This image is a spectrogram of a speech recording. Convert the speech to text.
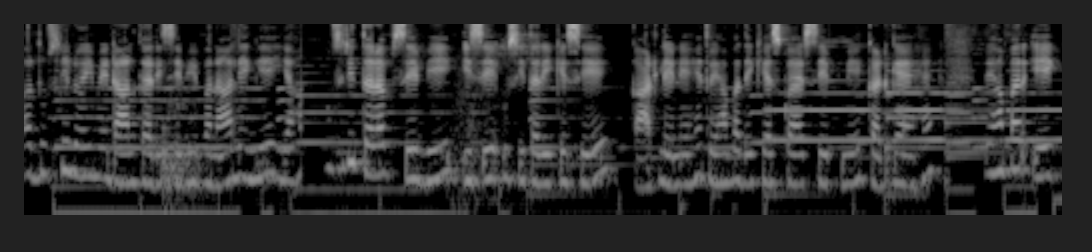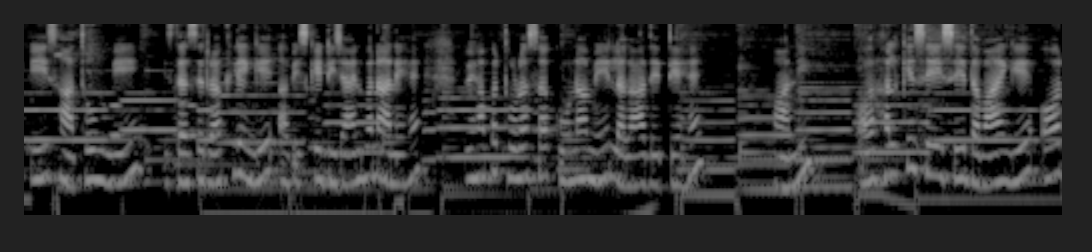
और दूसरी लोई में डालकर इसे भी बना लेंगे। यहाँ दूसरी तरफ़ से भी इसे उसी तरीके से काट लेने हैं। तो यहाँ पर देखिए स्क्वायर शेप में कट गए हैं। तो यहाँ पर एक पीस हाथों में इस तरह से रख लेंगे। अब इसके डिज़ाइन बनाने हैं। तो यहाँ पर थोड़ा सा कोना में लगा देते हैं पानी और हल्के से इसे दबाएँगे और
